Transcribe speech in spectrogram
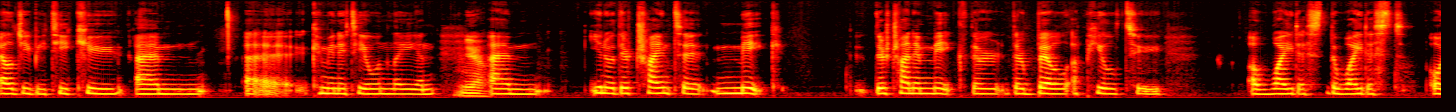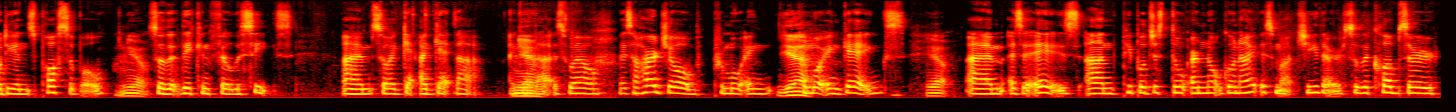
LGBTQ um, uh, community only and yeah. um, you know they're trying to make they're trying to make their their bill appeal to a widest the widest audience possible Yeah. so that they can fill the seats um, so I get I get that I get Yeah. that as well it's a hard job promoting Yeah. promoting gigs yeah. um, as it is, and people just don't are not going out as much either. So the clubs are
